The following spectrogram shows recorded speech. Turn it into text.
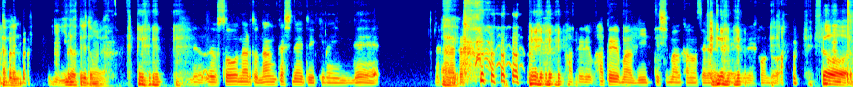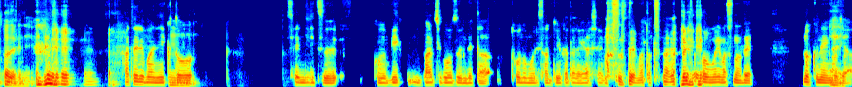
多分 移動すると思います。でそうなると南下しないといけないんで、なかなか、果てる、果てるまで行ってしまう可能性が出てきますね、今度は。そう、そうですね。果てるまでに行くうと、ん先日、このビバンチゴーズに出た遠野森さんという方がいらっしゃいますので、またつながってると思いますので、6年後じゃ、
